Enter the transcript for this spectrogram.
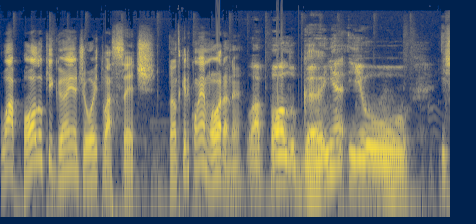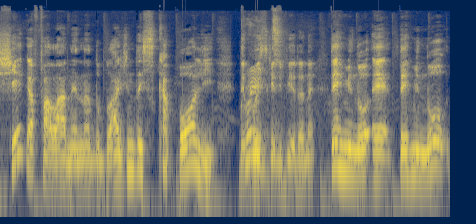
O Apollo que ganha de 8 a 7. Tanto que ele comemora, né? O Apollo ganha e o. E chega a falar, né, na dublagem da Scapoli, depois Great. que ele vira, né? Terminou, é, terminou,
